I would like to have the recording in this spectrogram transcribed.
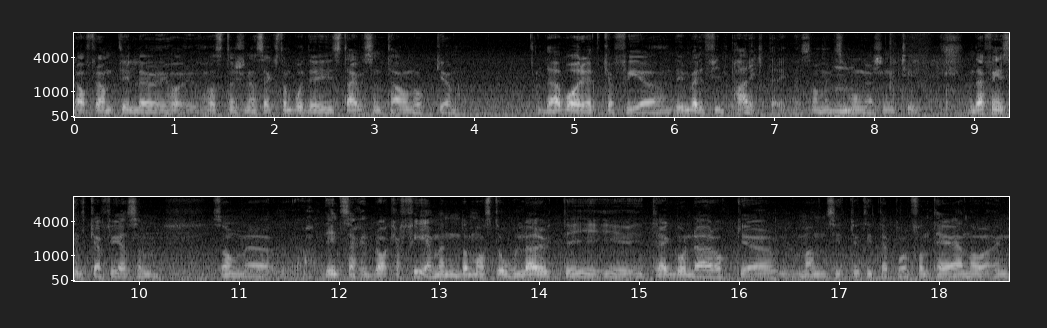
ja, fram till hö- hösten 2016 bodde jag i Stuyvesant Town och eh, där var det ett café, det är en väldigt fin park där inne som inte så Mm. många känner till. Men där finns ett café som, som det är inte särskilt bra café men de har stolar ute i, i, i trädgården där och eh, man sitter och tittar på en fontän och en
